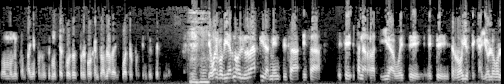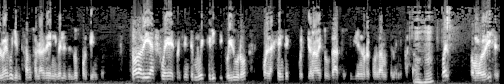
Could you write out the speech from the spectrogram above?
como en campaña por muchas cosas, pero por ejemplo hablaba del 4% del presidente. Llegó al gobierno y rápidamente esa, esa, ese, esa narrativa o ese, ese, ese rollo se cayó luego, luego y empezamos a hablar de niveles del 2%. Todavía fue el presidente muy crítico y duro con la gente que cuestionaba esos datos, si bien lo recordamos el año pasado. Bueno, como lo dices,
